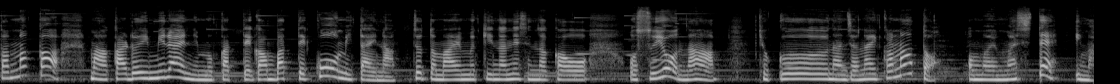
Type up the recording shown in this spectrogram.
た中、まあ、明るい未来に向かって頑張っていこうみたいなちょっと前向きなね背中を押すような曲なんじゃないかなと思いまして今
